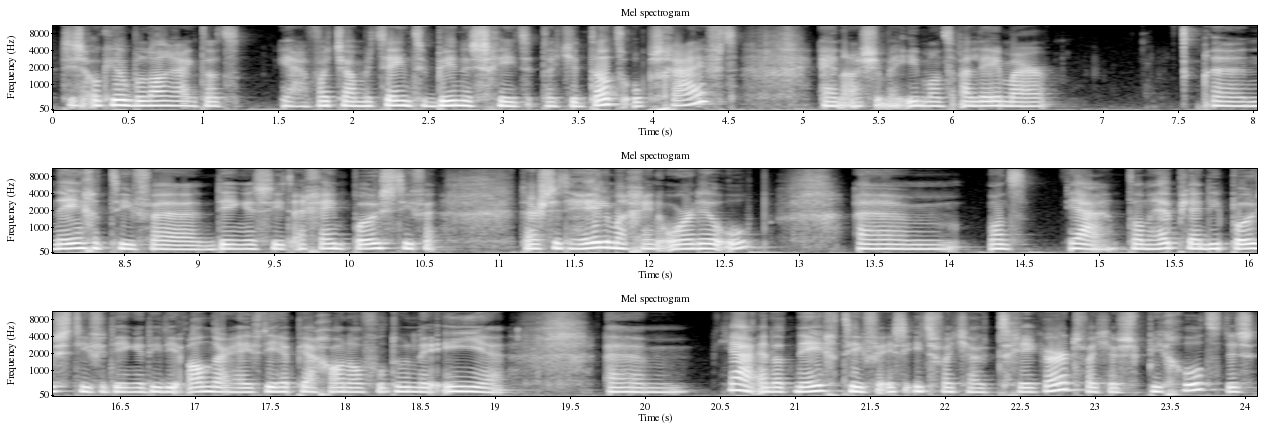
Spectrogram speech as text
het is ook heel belangrijk dat ja, wat jou meteen te binnen schiet, dat je dat opschrijft. En als je bij iemand alleen maar uh, negatieve dingen ziet en geen positieve, daar zit helemaal geen oordeel op. Um, want ja, dan heb jij die positieve dingen die die ander heeft, die heb jij gewoon al voldoende in je. Um, ja, en dat negatieve is iets wat jou triggert, wat jou spiegelt. Dus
